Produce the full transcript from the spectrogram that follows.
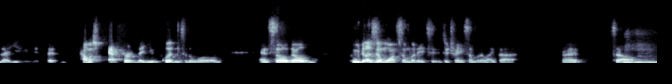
that you, that, how much effort that you put into the world. And so they'll, who doesn't want somebody to, to train somebody like that? right? So mm-hmm.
